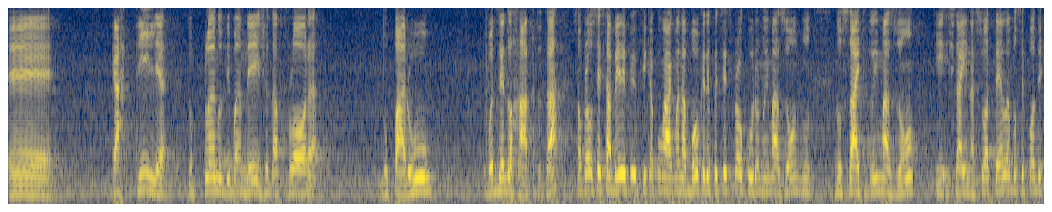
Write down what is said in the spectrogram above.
é, cartilha do Plano de Manejo da Flora do Paru. Vou dizendo rápido, tá? Só para vocês saberem que fica com água na boca, depois vocês procuram no Amazon, no, no site do Amazon, que está aí na sua tela, você pode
